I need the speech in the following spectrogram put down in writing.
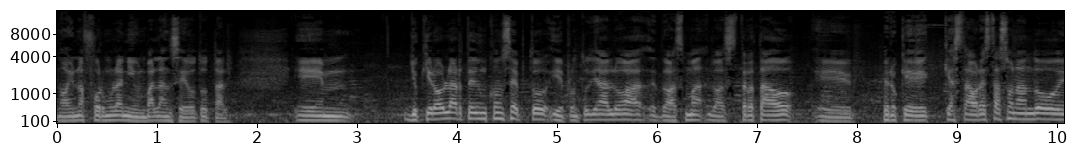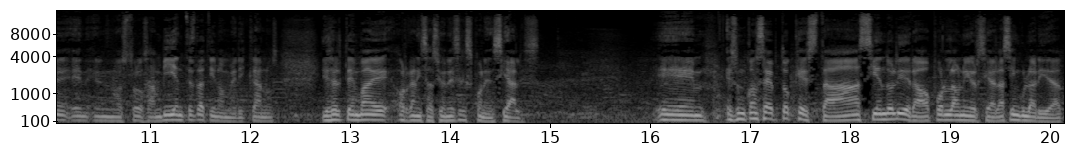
No hay una fórmula ni un balanceo total. Em, yo quiero hablarte de un concepto y de pronto ya lo, has, tratado, eh, pero que, hasta ahora está sonando en, nuestros ambientes latinoamericanos, y es el tema de organizaciones exponenciales. Em, es un concepto que está siendo liderado por la Universidad de la Singularidad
